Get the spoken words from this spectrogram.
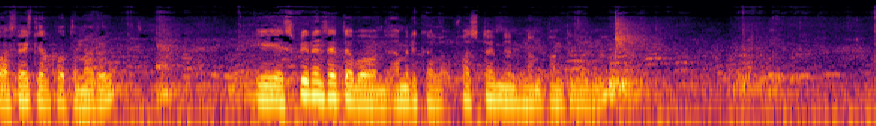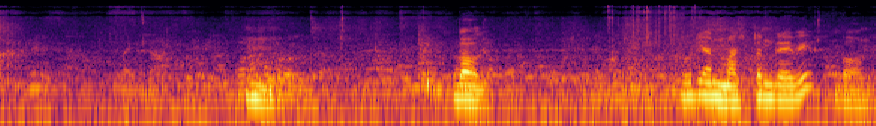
బఫేకి వెళ్ళిపోతున్నారు. ఈ ఎక్స్పీరియన్స్ అయితే బాగుంది అమెరికాలో. ఫస్ట్ టైం తింటున్నాను పంక్తి భోజనం. Hmm. బాగుంది. పూరి అండ్ మస్టర్న్ గ్రేవీ బాగుంది.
